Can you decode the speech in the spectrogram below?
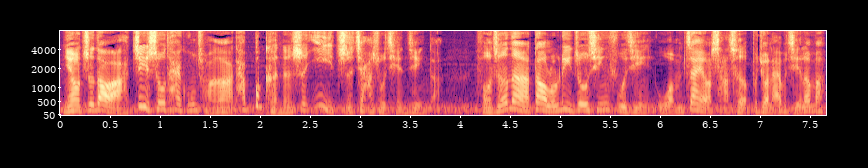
你要知道啊，这艘太空船啊，它不可能是一直加速前进的，否则呢，到了绿洲星附近，我们再要刹车，不就来不及了吗？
